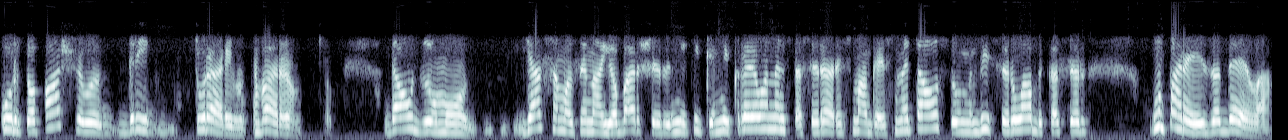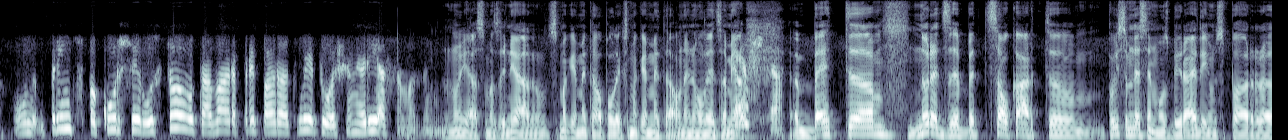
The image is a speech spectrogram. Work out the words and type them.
kur to pašu drīz tur arī var daudzumu jāsamazina, jo barš ir ne tikai mikroelements, tas ir arī smagais metāls un viss ir labi, kas ir nu, pareiza dēlā. Un principā kurs ir uz to, ka vara preparātu lietošana ir jāsamazina. Nu, jāsamazina, jā, nu, smagie metāli paliek smagie metāli, nenoliedzami. Jā. Bet, um, nu, redz, bet savukārt, um, pavisam nesen mums bija raidījums par uh,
